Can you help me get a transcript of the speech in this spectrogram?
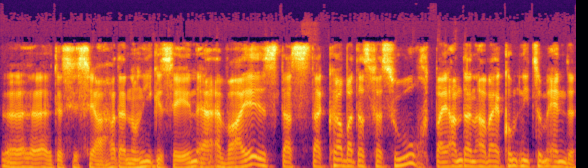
äh, das ist ja, hat er noch nie gesehen. Er, er weiß, dass der Körper das versucht bei anderen, aber er kommt nie zum Ende.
